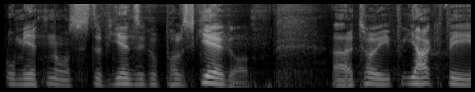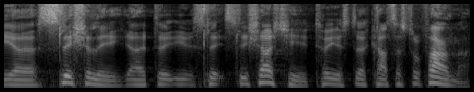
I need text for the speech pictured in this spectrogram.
umiejętności w języku polskiego. E, To jak wy e, słyszeli, e, to, jest katastrofalne.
